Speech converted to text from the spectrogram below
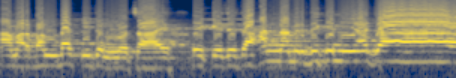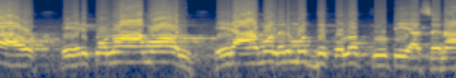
আমার বান্দা কি জন্য চায়? একে যে জাহান্নামের দিকে নিয়ে যাও, এর কোন আমল, এর আমলের মধ্যে কোনো ত্রুটি আছে না।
